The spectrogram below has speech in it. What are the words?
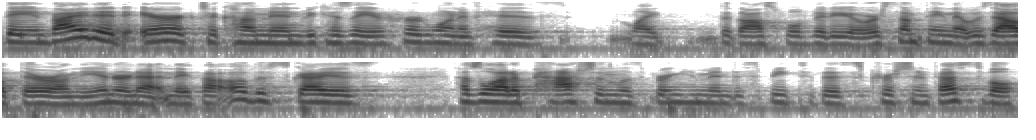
they invited Eric to come in because they had heard one of his, like the gospel video or something that was out there on the internet, and they thought, oh, this guy is has a lot of passion. Let's bring him in to speak to this Christian festival.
